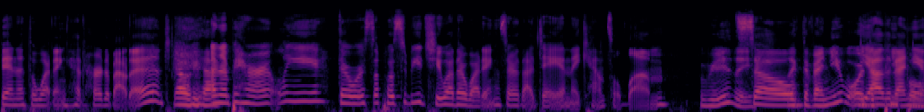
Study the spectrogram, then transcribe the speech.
been at the wedding had heard about it, Oh yeah. and apparently there were supposed to be two other weddings there that day, and they canceled them. really? So like the venue or yeah, the, the, venue,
